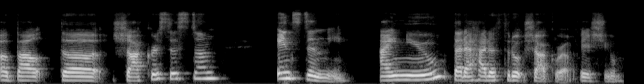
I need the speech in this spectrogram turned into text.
about the chakra system, instantly I knew that I had a throat chakra issue.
